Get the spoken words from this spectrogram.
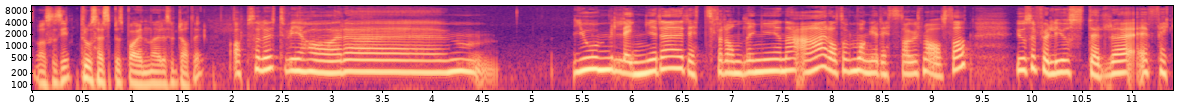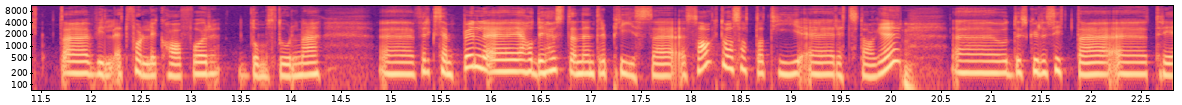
hva skal jeg si, prosessbesparende resultater? Absolutt. Vi har Jo lengre rettsforhandlingene er, altså hvor mange rettsdager som er avsatt, jo selvfølgelig jo større effekt eh, vil et forlik ha for domstolene. F.eks. for eksempel, eh, jeg hadde i høst en entreprisesak. Det var satt av ti eh, rettsdager. Mm. Og det skulle sitte tre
